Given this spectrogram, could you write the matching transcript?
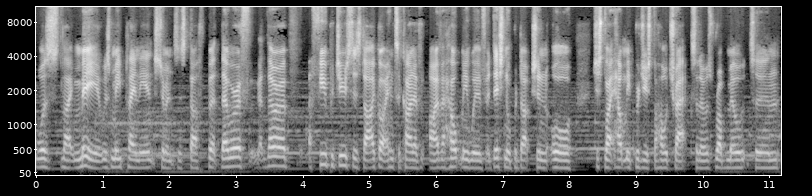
was like me. It was me playing the instruments and stuff. But there were a, there were a few producers that I got into kind of either help me with additional production or just like help me produce the whole track. So there was Rob Milton,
